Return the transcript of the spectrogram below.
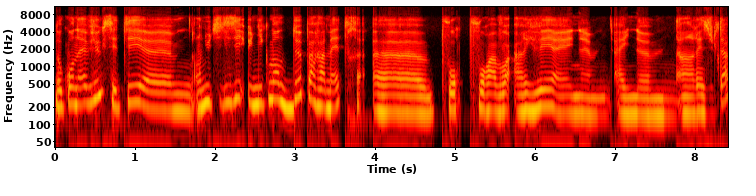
Donc on a vu que c'était, euh, on utilisait uniquement deux paramètres euh, pour pour avoir à une à une à un résultat.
